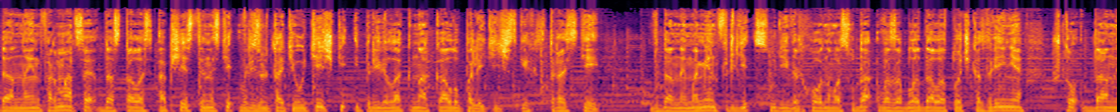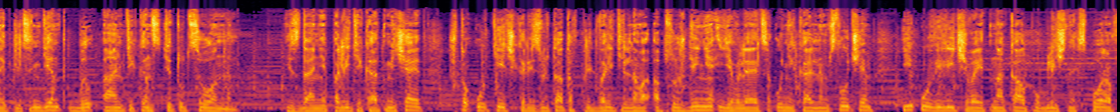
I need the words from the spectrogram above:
Данная информация досталась общественности в результате утечки и привела к накалу политических страстей. В данный момент среди судей Верховного суда возобладала точка зрения, что данный прецедент был антиконституционным – Издание «Политика» отмечает, что утечка результатов предварительного обсуждения является уникальным случаем и увеличивает накал публичных споров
